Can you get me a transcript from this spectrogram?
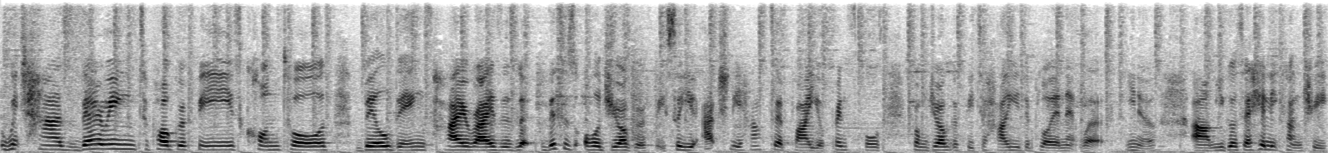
Which has varying topographies, contours, buildings, high rises. Look, this is all geography. So you actually have to apply your principles from geography to how you deploy a network. You know, um, you go to a hilly country,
